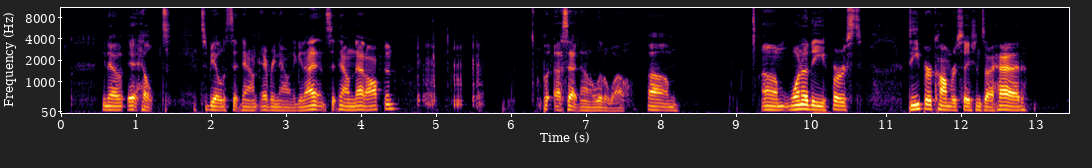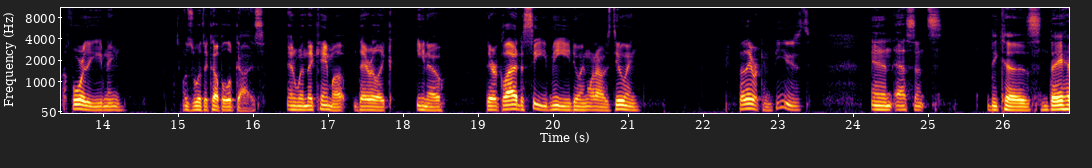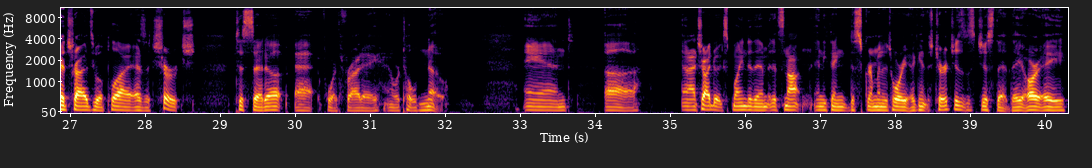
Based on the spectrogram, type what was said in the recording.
you know, it helped to be able to sit down every now and again. I didn't sit down that often, but I sat down a little while. Um, um, one of the first deeper conversations I had for the evening was with a couple of guys, and when they came up, they were like, you know, they were glad to see me doing what I was doing, but they were confused in essence because they had tried to apply as a church to set up at Fourth Friday and were told no. And uh and I tried to explain to them it's not anything discriminatory against churches, it's just that they are a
